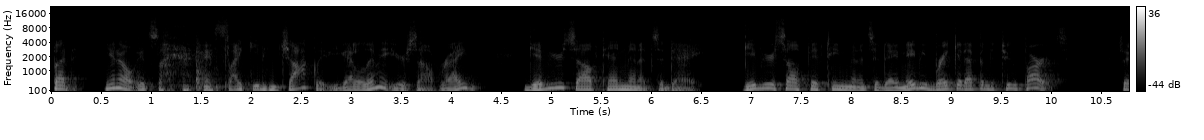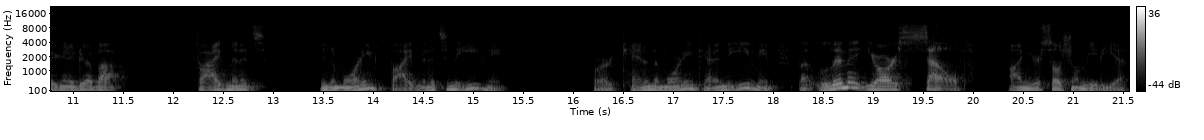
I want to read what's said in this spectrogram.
But you know, it's like, it's like eating chocolate. You got to limit yourself, right? Give yourself 10 minutes a day. Give yourself 15 minutes a day. Maybe break it up into two parts. So you're going to do about 5 minutes in the morning, 5 minutes in the evening. Or 10 in the morning, 10 in the evening. But limit yourself on your social media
